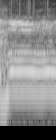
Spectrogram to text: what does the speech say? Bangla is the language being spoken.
home.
